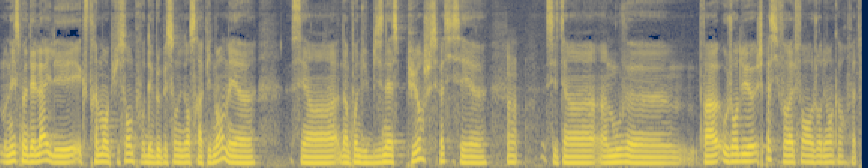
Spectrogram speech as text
mon ce modèle-là, il est extrêmement puissant pour développer son audience rapidement, mais euh, c'est d'un point de vue business pur. Je sais pas si c'est euh, c'était un, un, move. Enfin, aujourd'hui, je sais pas s'il faudrait le faire aujourd'hui encore, en fait.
